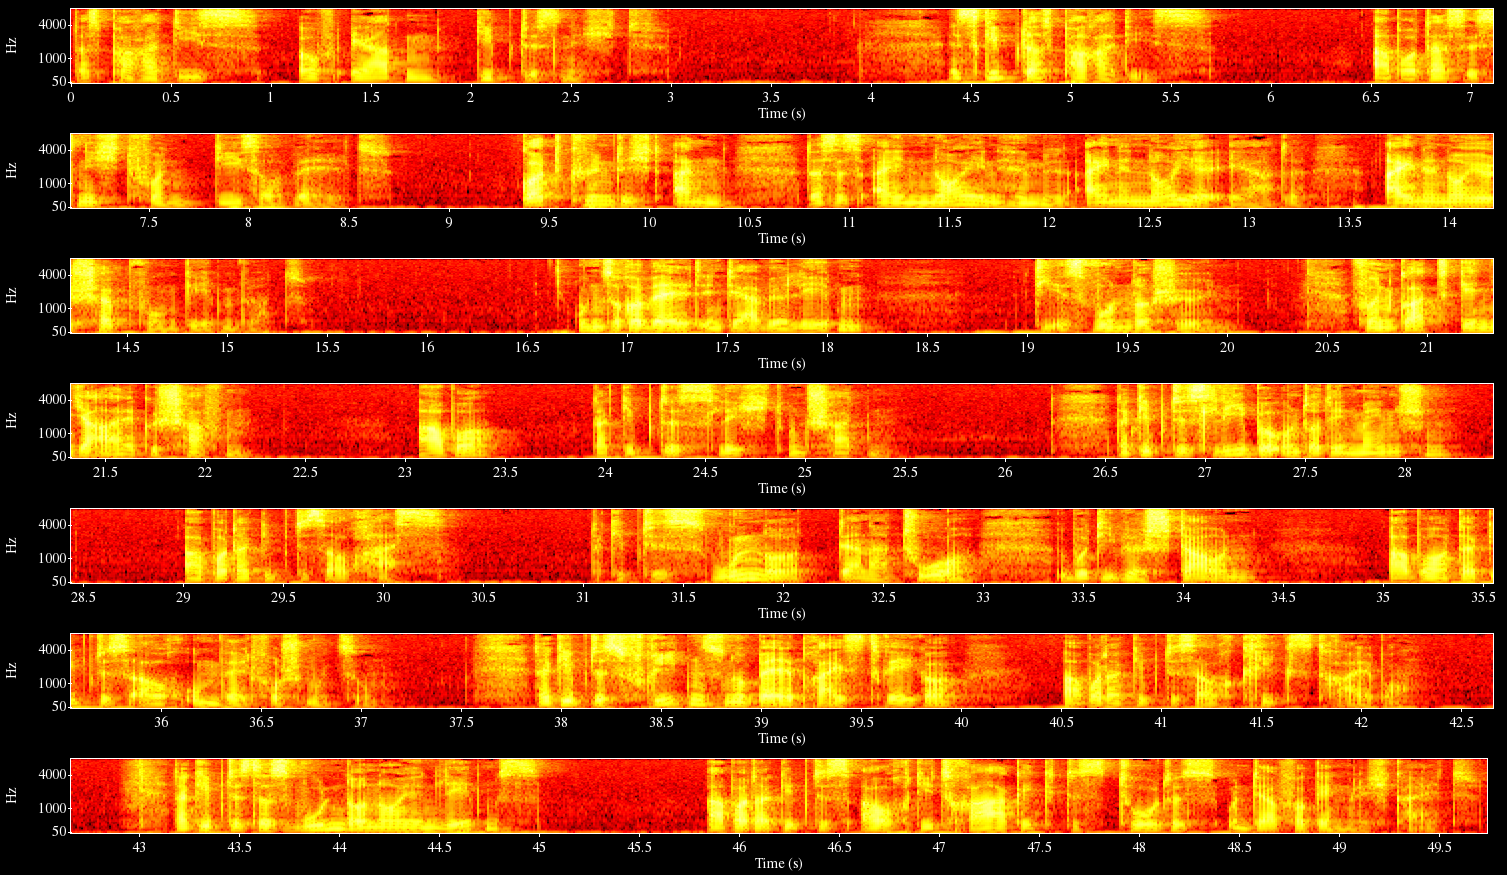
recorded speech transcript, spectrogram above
Das Paradies auf Erden gibt es nicht. Es gibt das Paradies, aber das ist nicht von dieser Welt. Gott kündigt an, dass es einen neuen Himmel, eine neue Erde, eine neue Schöpfung geben wird. Unsere Welt, in der wir leben, die ist wunderschön, von Gott genial geschaffen, aber da gibt es Licht und Schatten. Da gibt es Liebe unter den Menschen aber da gibt es auch Hass. Da gibt es Wunder der Natur, über die wir staunen, aber da gibt es auch Umweltverschmutzung. Da gibt es Friedensnobelpreisträger, aber da gibt es auch Kriegstreiber. Da gibt es das Wunder neuen Lebens, aber da gibt es auch die Tragik des Todes und der Vergänglichkeit.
